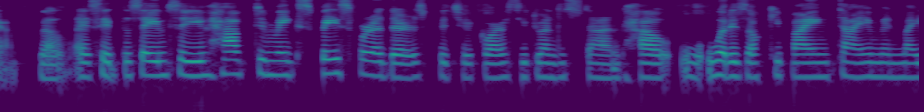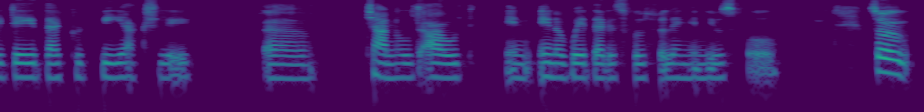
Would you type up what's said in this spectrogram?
Yeah well i said the same so you have to make space for others which requires you to understand how what is occupying time in my day that could be actually uh, channeled out in in a way that is fulfilling and useful. So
